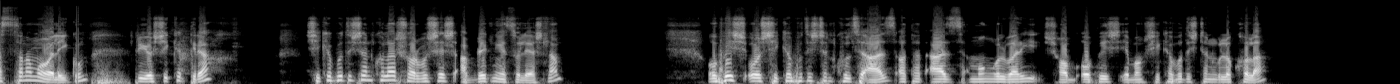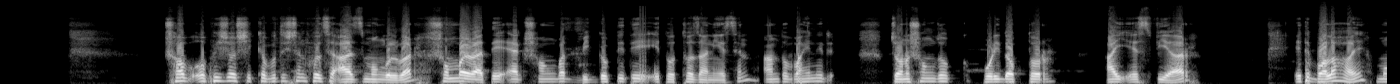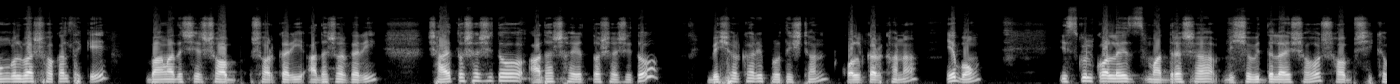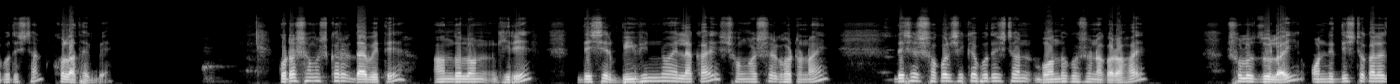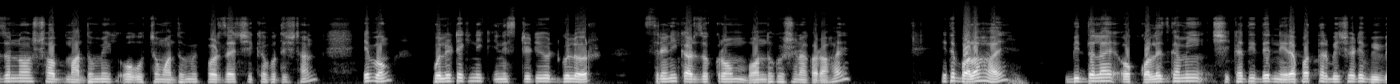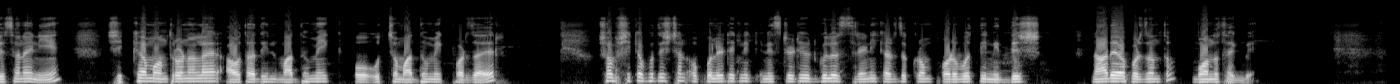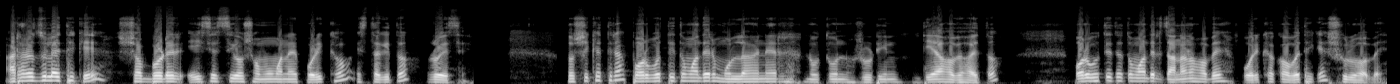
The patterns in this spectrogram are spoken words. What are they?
আসসালামু আলাইকুম। প্রিয় শিক্ষার্থীরা, শিক্ষা প্রতিষ্ঠান খোলার সর্বশেষ আপডেট নিয়ে চলে আসলাম। অফিস ও শিক্ষা প্রতিষ্ঠান খুলছে আজ, অর্থাৎ আজ মঙ্গলবারই সব অফিস এবং শিক্ষা প্রতিষ্ঠানগুলো খোলা। সব অফিস ও শিক্ষা প্রতিষ্ঠান খুলছে আজ মঙ্গলবার। সোমবার রাতে এক সংবাদ বিজ্ঞপ্তিতে এ তথ্য জানিয়েছেন আন্তঃবাহিনীর জনসংযোগ পরিদপ্তর আইএসপিআর। এতে বলা হয়, মঙ্গলবার সকাল থেকে বাংলাদেশের সব সরকারি, আধা সরকারি, স্বায়ত্তশাসিত, আধা স্বায়ত্তশাসিত বেসরকারি প্রতিষ্ঠান, কলকারখানা এবং স্কুল, কলেজ, মাদ্রাসা, বিশ্ববিদ্যালয় সহ সব শিক্ষা প্রতিষ্ঠান খোলা থাকবে। কোটা সংস্কারের দাবিতে আন্দোলন ঘিরে দেশের বিভিন্ন এলাকায় সংঘর্ষের ঘটনায় দেশের সকল শিক্ষা প্রতিষ্ঠান বন্ধ ঘোষণা করা হয়। ষোলো জুলাই অনির্দিষ্টকালের জন্য সব মাধ্যমিক ও উচ্চ মাধ্যমিক পর্যায়ের শিক্ষা প্রতিষ্ঠান এবং পলিটেকনিক ইনস্টিটিউটগুলোর শ্রেণি কার্যক্রম বন্ধ ঘোষণা করা হয়। এতে বলা হয়, বিদ্যালয় ও কলেজগামী শিক্ষার্থীদের নিরাপত্তার বিষয়টি বিবেচনায় নিয়ে শিক্ষা মন্ত্রণালয়ের আওতাধীন মাধ্যমিক ও উচ্চ মাধ্যমিক পর্যায়ের সব শিক্ষা প্রতিষ্ঠান ও পলিটেকনিক ইনস্টিটিউটগুলোর শ্রেণি কার্যক্রম পরবর্তী নির্দেশ না দেওয়া পর্যন্ত বন্ধ থাকবে। আঠারো জুলাই থেকে সব বোর্ডের এইচএসসি ও সমমানের পরীক্ষাও স্থগিত রয়েছে। তো শিক্ষার্থীরা, পরবর্তী তোমাদের মূল্যায়নের নতুন রুটিন দেওয়া হবে হয়তো। পরবর্তীতে তোমাদের জানানো হবে পরীক্ষা কবে থেকে শুরু হবে।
